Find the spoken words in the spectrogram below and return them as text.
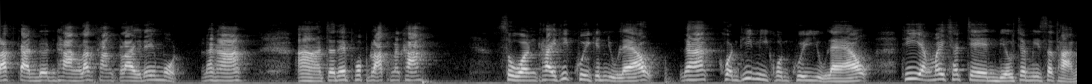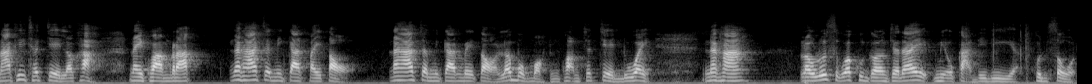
รักการเดินทางรักทางไกลได้หมดนะคะอ่าจะได้พบรักนะคะ ส่วนใครที่คุยกันอยู่แล้วนะคะคนที่มีคนคุยอยู่แล้ว ที่ยังไม่ชัดเจน เดี๋ยวจะมีสถานะที่ชัดเจนแล้วค่ะ ในความรักนะคะจะมีการไปต่อนะคะจะมีการไปต่อแล้วบ่งบอกถึงความชัดเจนด้วยนะคะ เรารู้สึกว่าคุณกำลังจะได้มีโอกาสดีๆอะคนโสด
